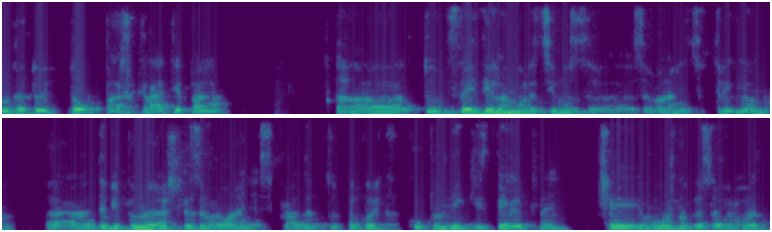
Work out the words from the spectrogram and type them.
Tako da to je to, pa hkrati pa uh, tudi zdaj delamo recimo z zavarovalnico Triglo, no, uh, da bi ponujali še zavarovanje. Se pravi, da tudi takoj, ko kupim neki izdelek, ne, če je možno ga zavarovati,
